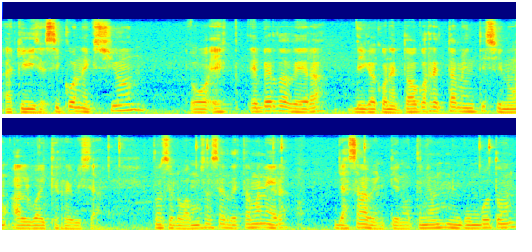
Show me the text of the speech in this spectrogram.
Aquí dice si conexión o es, es verdadera diga conectado correctamente si no algo hay que revisar entonces lo vamos a hacer de esta manera. Ya saben que no tenemos ningún botón.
